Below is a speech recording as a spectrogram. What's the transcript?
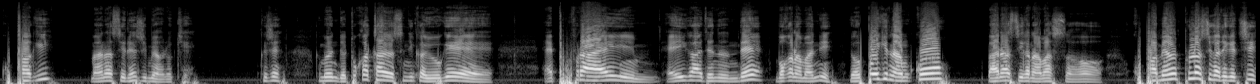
곱하기 마이너스 1 해주면 이렇게. 그지? 그러면 이제 똑같아졌으니까 요게 f 프라임 a가 되는데 뭐가 남았니? 요 빼기 남고 마이너스 2가 남았어. 곱하면 플러스가 되겠지?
